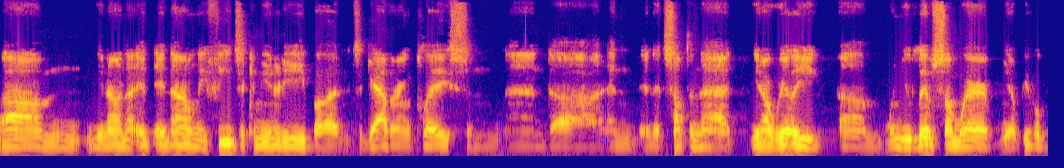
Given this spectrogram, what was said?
um, you know, it, it not only feeds a community, but it's a gathering place and and uh, and and it's something that you know really um, when you live somewhere, you know people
